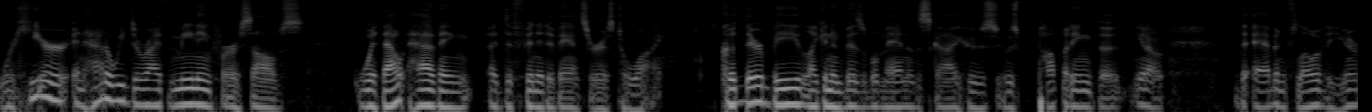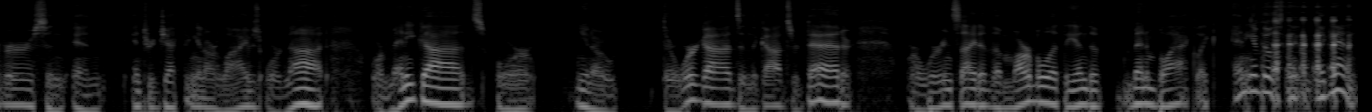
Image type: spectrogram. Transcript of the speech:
we're here and how do we derive meaning for ourselves without having a definitive answer as to why? Could there be like an invisible man in the sky who's who's puppeting the you know the ebb and flow of the universe and and interjecting in our lives or not, or many gods, or you know, there were gods and the gods are dead, or or we're inside of the marble at the end of Men in Black, like any of those things. Again,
